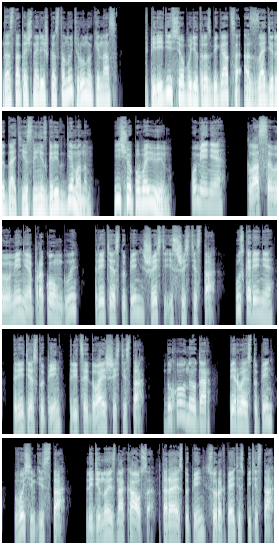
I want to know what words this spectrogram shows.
Достаточно лишь кастануть руну кинас. Впереди все будет разбегаться, а сзади рыдать, если не сгорит к демонам. Еще повоюем. Умения. Классовые умения прокол мглы, третья ступень 6 из 600. Ускорение, третья ступень 32 из 600. Духовный удар, первая ступень 8 из 100. Ледяной знак хаоса, вторая ступень 45 из 500.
